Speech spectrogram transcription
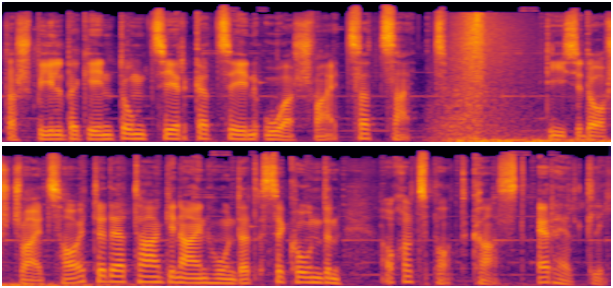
Das Spiel beginnt um ca. 10 Uhr Schweizer Zeit. Die Südostschweiz heute, der Tag in 100 Sekunden, auch als Podcast erhältlich.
